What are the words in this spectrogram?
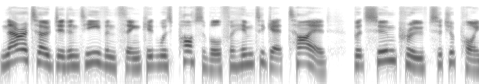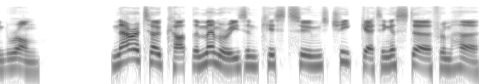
Naruto didn't even think it was possible for him to get tired, but Tsume proved such a point wrong. Naruto cut the memories and kissed Tsume's cheek getting a stir from her.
